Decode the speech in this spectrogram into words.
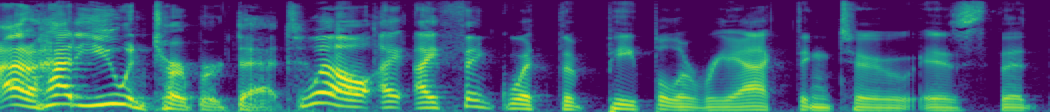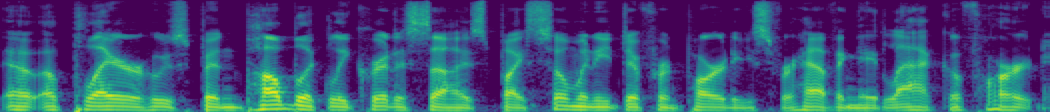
How do you interpret that? Well, I, I think what the people are reacting to is that a, a player who's been publicly criticized by so many different parties for having a lack of heart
